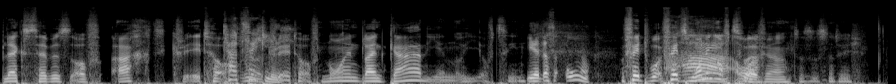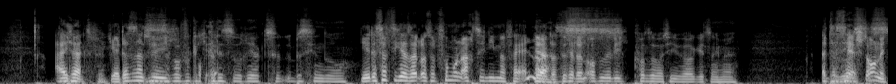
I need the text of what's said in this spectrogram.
Black Sabbath auf 8, Creator auf, äh, Creator auf 9, Blind Guardian ui, auf 10. Ja, das, oh, Fate, Fates Ah, Warning auf 12, aua. ja. Das ist natürlich. Alter, ja, das ist Das natürlich, ist aber wirklich alles so Reaktion, ein bisschen so. ja, das hat sich ja seit 1985 nicht mehr verändert. das, ist ja dann offensichtlich, Konservativer geht's nicht mehr. Das ist also ja es erstaunlich.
